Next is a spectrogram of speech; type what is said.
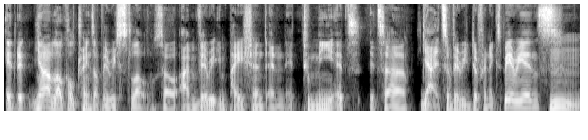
it, it you know local trains are very slow. So i'm very impatient and it, to me it's it's a yeah it's a very different experience. Hmm.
